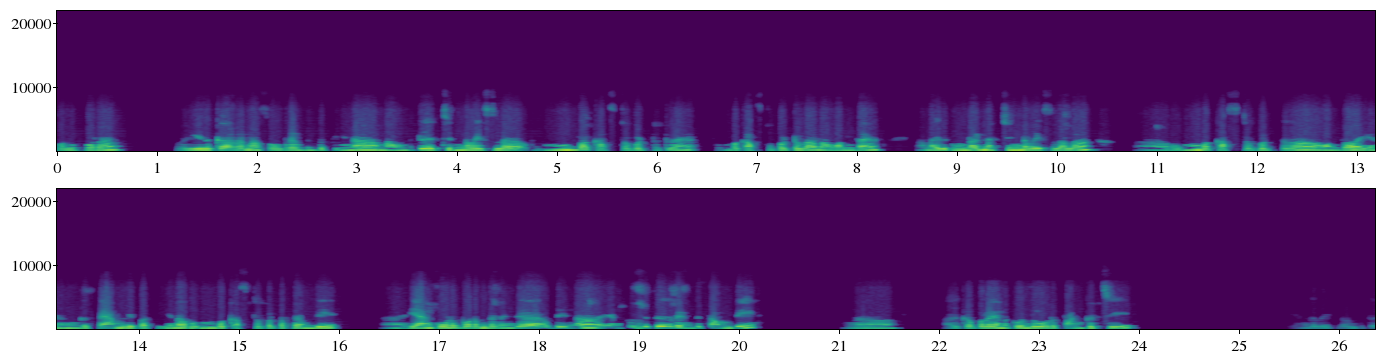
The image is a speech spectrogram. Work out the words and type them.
சொல்ல போகிறேன் ஸோ எதுக்காக நான் சொல்கிறேன் அப்படின்னு பார்த்தீங்கன்னா நான் வந்துட்டு சின்ன வயசில் ரொம்ப கஷ்டப்பட்டுட்டேன். ரொம்ப கஷ்டப்பட்டு தான் நான் வந்தேன். ஆனால் இதுக்கு முன்னாடி நான் சின்ன வயசுலலாம் ரொம்ப கஷ்டப்பட்டு தான் வந்தோம் எங்கள் ஃபேமிலி பார்த்தீங்கன்னா ரொம்ப கஷ்டப்பட்ட ஃபேமிலி என் கூட பிறந்தவங்க அப்படின்னா எனக்கு வந்துட்டு ரெண்டு தம்பி. அதுக்கப்புறம் எனக்கு வந்து ஒரு தங்கச்சி. எங்க வீட்டில் வந்துட்டு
